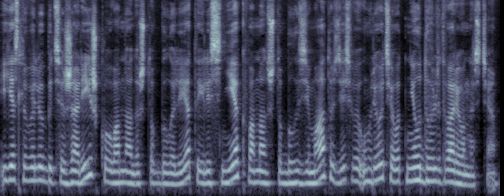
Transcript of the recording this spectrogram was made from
и если вы любите жаришку, вам надо, чтобы было лето, или снег, вам надо, чтобы была зима, то здесь вы умрете от неудовлетворенности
